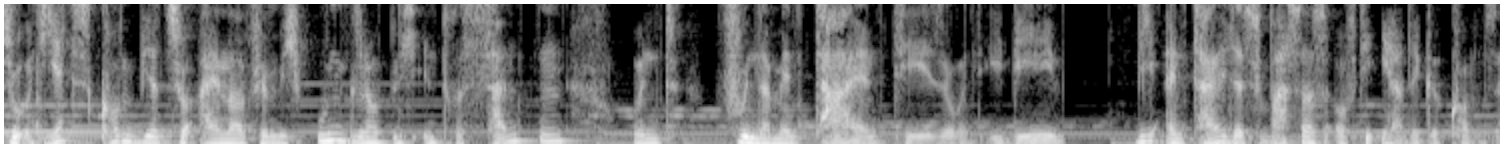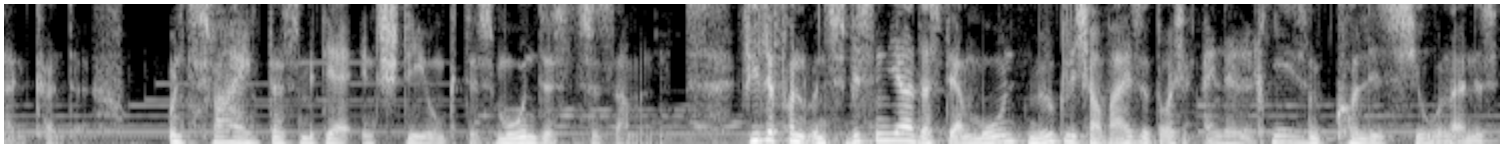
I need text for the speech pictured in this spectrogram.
So, und jetzt kommen wir zu einer für mich unglaublich interessanten und fundamentalen These und Idee, wie ein Teil des Wassers auf die Erde gekommen sein könnte. Und zwar hängt das mit der Entstehung des Mondes zusammen. Viele von uns wissen ja, dass der Mond möglicherweise durch eine Riesenkollision eines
